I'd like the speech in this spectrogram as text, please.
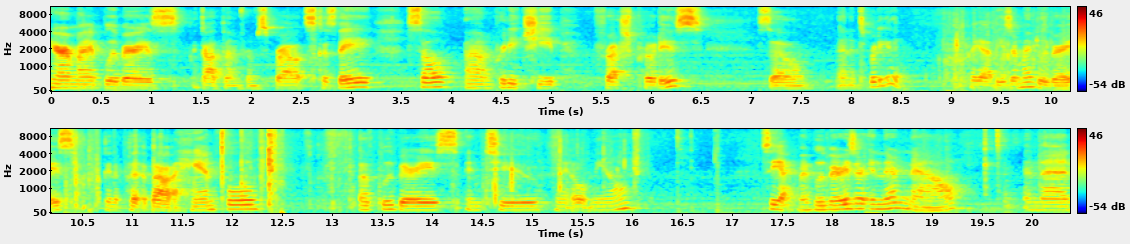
Here are my blueberries. I got them from Sprouts because they sell um, pretty cheap fresh produce. So, and it's pretty good. But yeah, these are my blueberries. I'm gonna put about a handful of blueberries into my oatmeal. So yeah, my blueberries are in there now. And then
